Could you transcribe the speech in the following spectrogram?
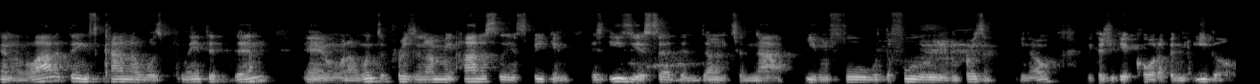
And a lot of things kind of was planted then. And when I went to prison, I mean, honestly and speaking, it's easier said than done to not even fool with the foolery in prison, you know, because you get caught up in the ego.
